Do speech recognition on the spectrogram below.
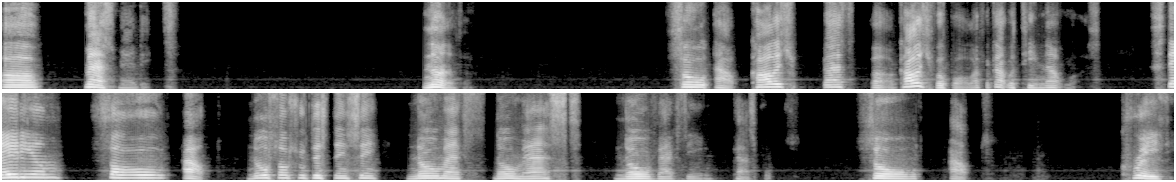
uh, mask mandates. None of them. Sold out. College bas- uh, college football. I forgot what team that was. Stadium sold out. No social distancing, no max, no masks, no vaccine passports. Sold out. Crazy.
